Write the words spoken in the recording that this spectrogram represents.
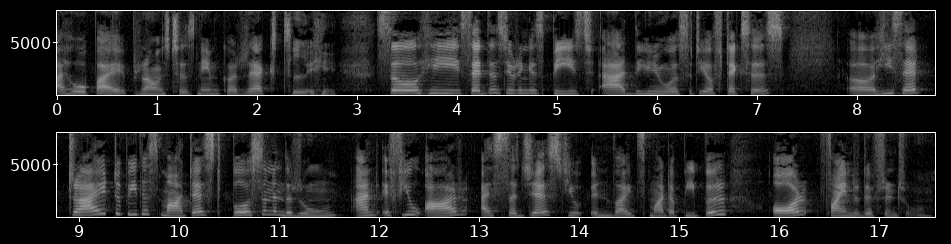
I hope I pronounced his name correctly. So he said this during his speech at the University of Texas. Uh, he said, Try to be the smartest person in the room, and if you are, I suggest you invite smarter people or find a different room.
